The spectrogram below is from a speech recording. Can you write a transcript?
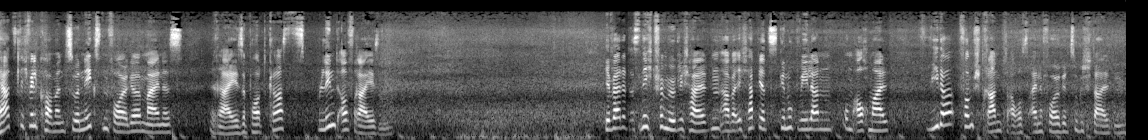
Herzlich willkommen zur nächsten Folge meines Reisepodcasts Blind auf Reisen. Ihr werdet es nicht für möglich halten, aber ich habe jetzt genug WLAN, um auch mal wieder vom Strand aus eine Folge zu gestalten.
